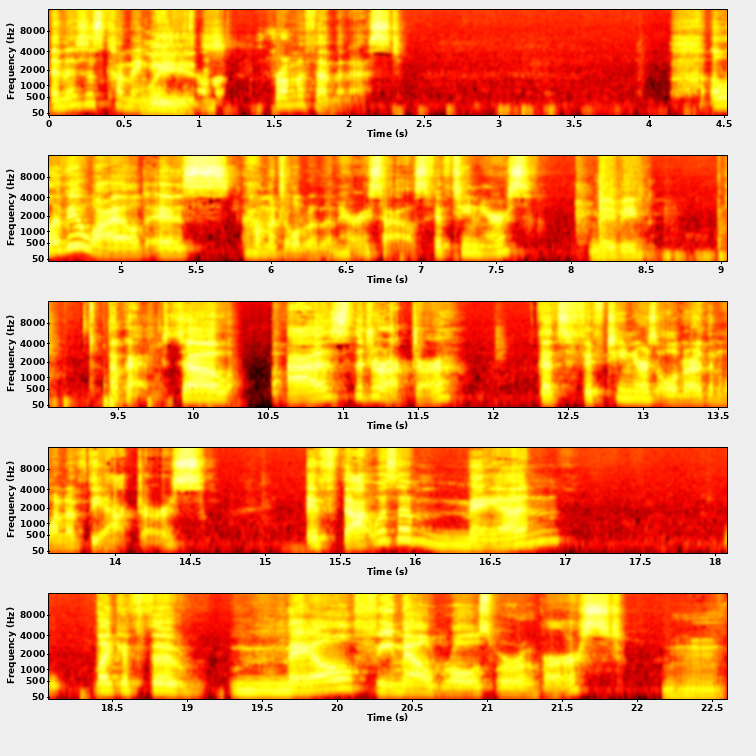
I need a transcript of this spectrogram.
And this is coming Please. from, from a feminist. Olivia Wilde is how much older than Harry Styles? 15 years? Maybe. Okay. So, as the director, that's 15 years older than one of the actors, if that was a man, like if the male female roles were reversed, Mhm.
